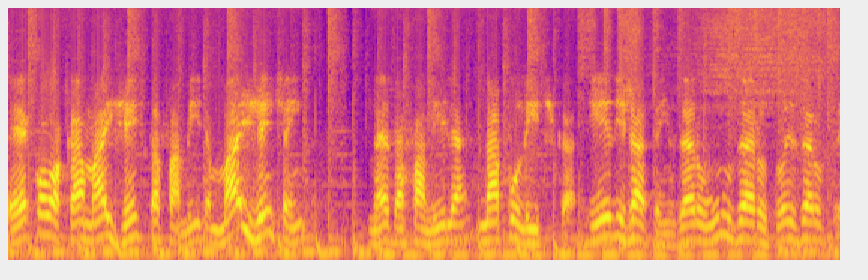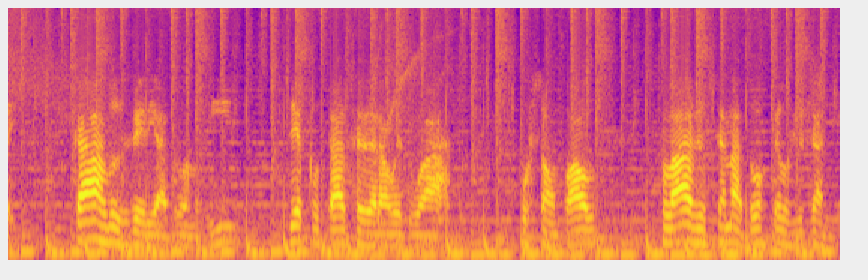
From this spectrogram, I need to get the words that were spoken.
é colocar mais gente da família, mais gente ainda, né, da família na política. Ele já tem 01, 02, 03. Carlos, vereador no Rio, deputado federal Eduardo por São Paulo, Flávio, senador pelo Rio de Janeiro.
